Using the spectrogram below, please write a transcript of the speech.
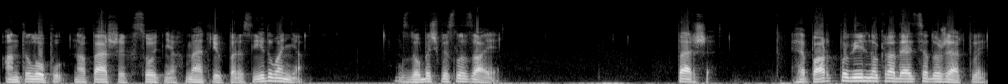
антилопу на перших сотнях метрів переслідування, здобич вислизає. Перше. Гепард повільно крадеться до жертви,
